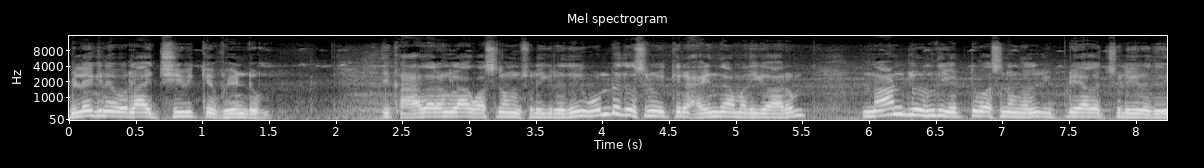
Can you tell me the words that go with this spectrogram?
விலகினவர்களாய் ஜீவிக்க வேண்டும். இதுக்கு ஆதாரங்களாக வசனம் சொல்கிறது. ஒன்று தசனம் வைக்கிற ஐந்தாம் அதிகாரம் நான்கிலிருந்து எட்டு வசனங்கள் இப்படியாக சொல்கிறது.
